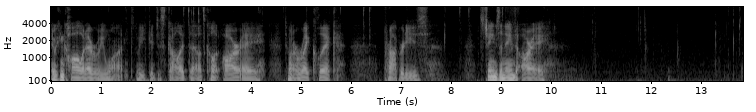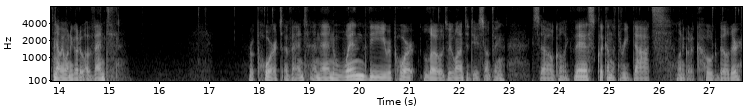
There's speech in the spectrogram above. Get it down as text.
And we can call whatever we want. We could just call it, uh, let's call it RA. So you want to right click, properties. Let's change the name to RA. Now we want to go to event report event. And then when the report loads, we want it to do something. So go like this, click on the three dots. I want to go to code builder.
